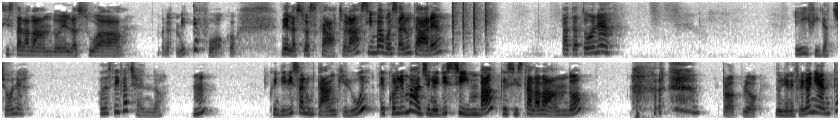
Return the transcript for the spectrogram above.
si sta lavando nella sua... metti a fuoco, nella sua scatola. Simba, vuoi salutare? Patatone? Ehi, figaccione, cosa stai facendo? Mm? Quindi vi saluta anche lui e con l'immagine di Simba che si sta lavando, proprio non gliene frega niente,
